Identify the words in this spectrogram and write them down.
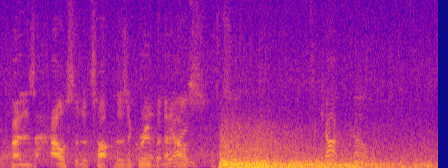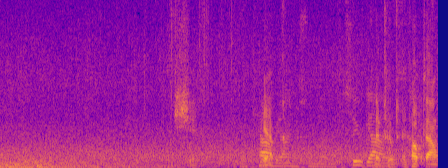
tree. Right, there's a house at the top. There's a group Yeah, at the behind- house. There's two. There's a car coming out. Shit. There's a car Yeah. behind us somewhere. There's two They've, guys. they've hopped out.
